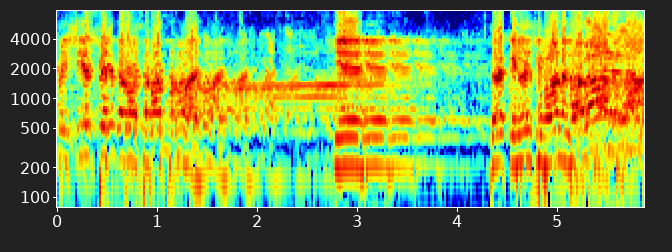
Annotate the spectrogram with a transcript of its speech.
मैं शेर पेश कर रहा हूँ समाज फरमाए। कि जरा कहिए अल्लाह।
